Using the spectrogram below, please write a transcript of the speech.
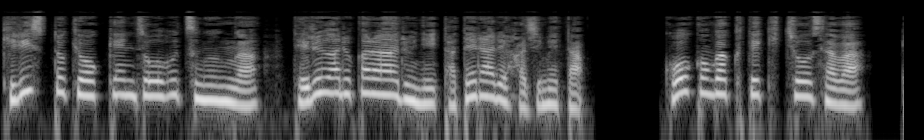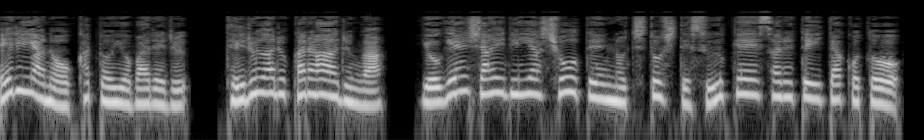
キリスト教建造物群がテルアルカラールに建てられ始めた。考古学的調査は、エリアの丘と呼ばれるテルアルカラールが預言者エリア商店の地として数形されていたことを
